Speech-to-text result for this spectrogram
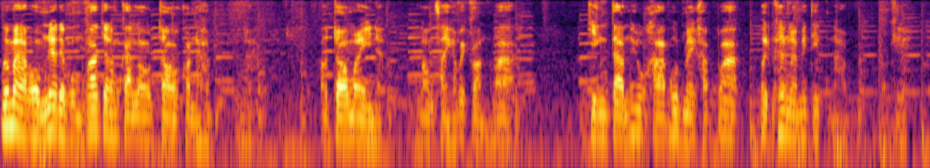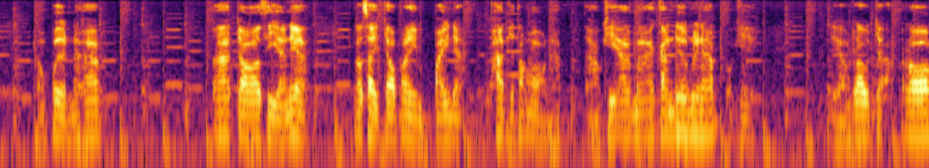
เมื่อมาหาผมเนี่ยเดี๋ยวผมก็จะทำการลองจอก่อนนะครับนะเอาจอใหม่เนี่ยลองใส่เข้าไปก่อนว่า จริงตามที่ลูกค้าพูดไหมครับ ว่าเปิดเครื่องแล้วไม่ติดนะครับโอเคลองเปิดนะครับถ้าจอเสียเนี่ยเราใส่จอไปไปเนี่ยภาพจะต้องออกนะครับโอเคเอามาอาการเดิมเลยนะครับโอเค เดี๋ยวเราจะลอง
